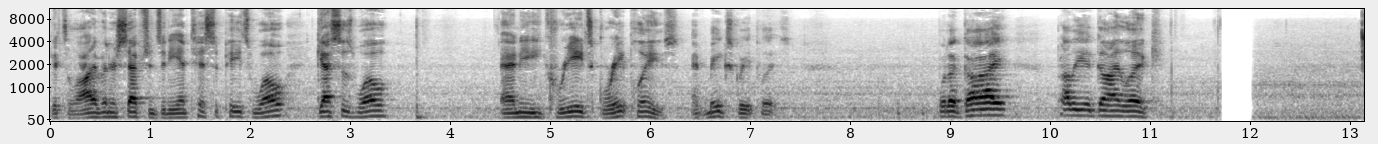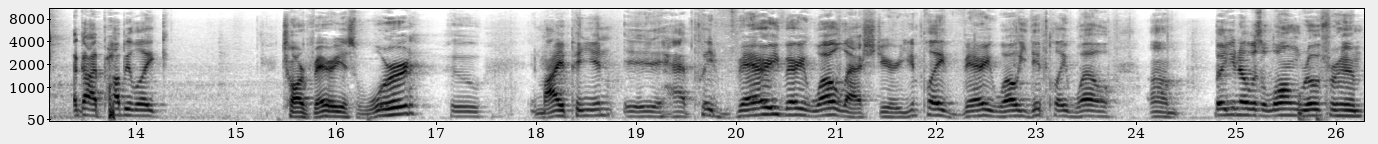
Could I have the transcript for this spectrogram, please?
Gets a lot of interceptions, and he anticipates well, guesses well, and he creates great plays and makes great plays. But a guy, probably a guy like a guy probably like Charvarius Ward, who, in my opinion, had played very, very well last year. He didn't play very well. He did play well, um, but you know it was a long road for him.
